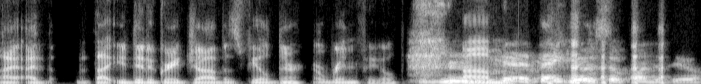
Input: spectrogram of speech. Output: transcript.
I, I thought you did a great job as Fieldner or Renfield. Um, yeah, thank you. It was so fun to do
